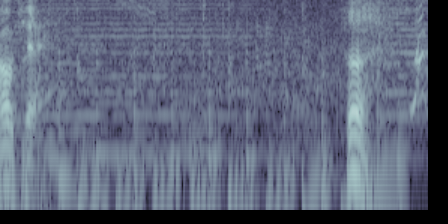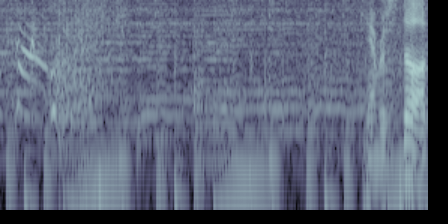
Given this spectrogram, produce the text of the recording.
Okay. Huh. Camera stuck.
